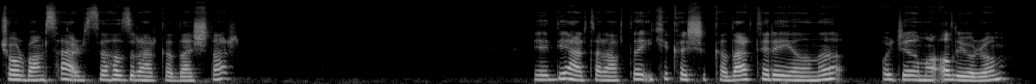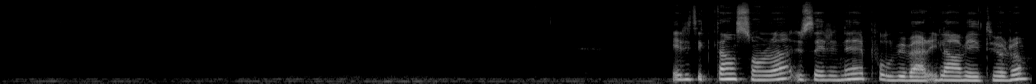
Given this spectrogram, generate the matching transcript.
Çorbam servise hazır arkadaşlar. E, diğer tarafta 2 kaşık kadar tereyağını ocağıma alıyorum. Eridikten sonra üzerine pul biber ilave ediyorum.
